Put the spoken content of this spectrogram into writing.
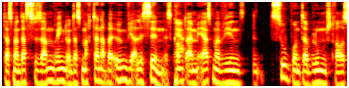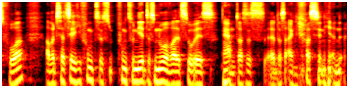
dass man das zusammenbringt und das macht dann aber irgendwie alles Sinn. Es kommt ja. einem erstmal wie ein zu bunter Blumenstrauß vor, aber tatsächlich funktio funktioniert es nur, weil es so ist. Ja. Und das ist äh, das eigentlich Faszinierende.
